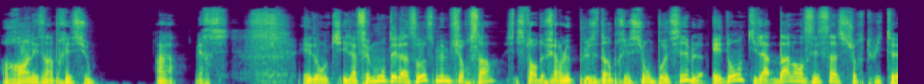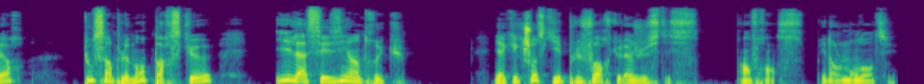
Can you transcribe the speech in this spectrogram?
Rends les impressions. Voilà, merci. Et donc il a fait monter la sauce même sur ça, histoire de faire le plus d'impressions possible. Et donc il a balancé ça sur Twitter, tout simplement parce que il a saisi un truc. Il y a quelque chose qui est plus fort que la justice en France et dans le monde entier.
